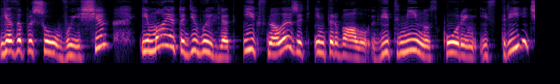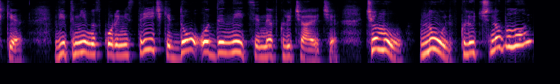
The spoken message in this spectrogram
Я запишу вище і маю тоді вигляд: х належить інтервалу від мінус корінь із стрічки, від мінус корінь із стрічки до одиниці не включаючи. Чому? 0 включно було,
